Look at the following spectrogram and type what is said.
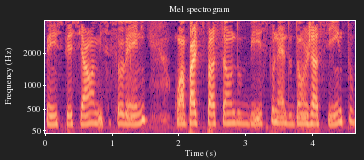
bem especial, uma missa solene, com a participação do bispo, né, do Dom Jacinto,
